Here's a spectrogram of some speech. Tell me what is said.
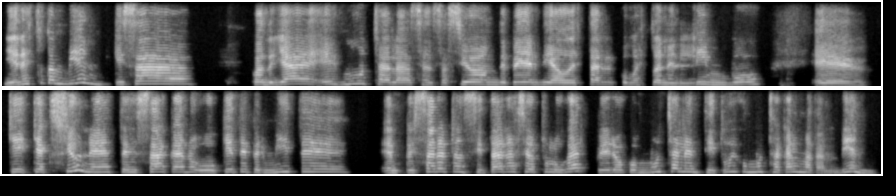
Y en esto también, quizá cuando ya es mucha la sensación de pérdida o de estar como esto en el limbo, eh, ¿qué, ¿qué, acciones te sacan o qué te permite empezar a transitar hacia otro lugar, pero con mucha lentitud y con mucha calma también?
